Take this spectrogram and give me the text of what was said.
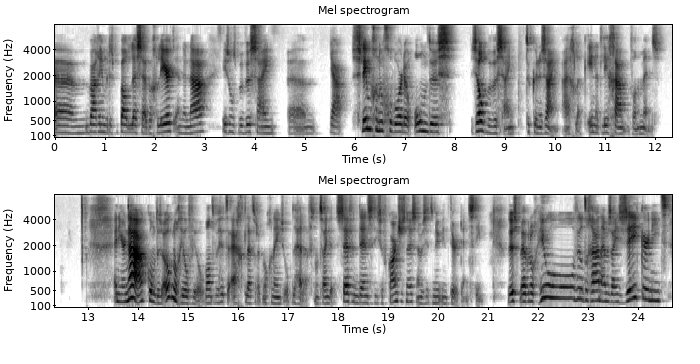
Um, waarin we dus bepaalde lessen hebben geleerd. En daarna is ons bewustzijn um, ja, slim genoeg geworden om dus zelfbewustzijn te kunnen zijn eigenlijk in het lichaam van een mens. En hierna komt dus ook nog heel veel, want we zitten echt letterlijk nog ineens op de helft. Want zijn de seven densities of consciousness en we zitten nu in third density. Dus we hebben nog heel veel te gaan en we zijn zeker niet,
